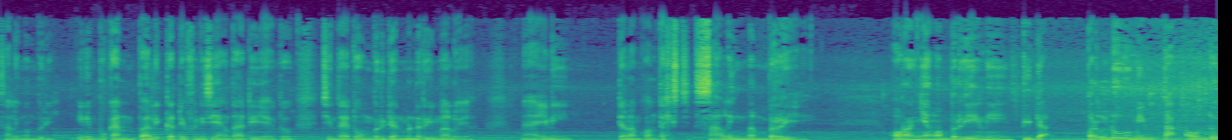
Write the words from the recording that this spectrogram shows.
saling memberi. Ini bukan balik ke definisi yang tadi yaitu cinta itu memberi dan menerima loh ya. Nah ini dalam konteks saling memberi. Orang yang memberi ini tidak perlu minta untuk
